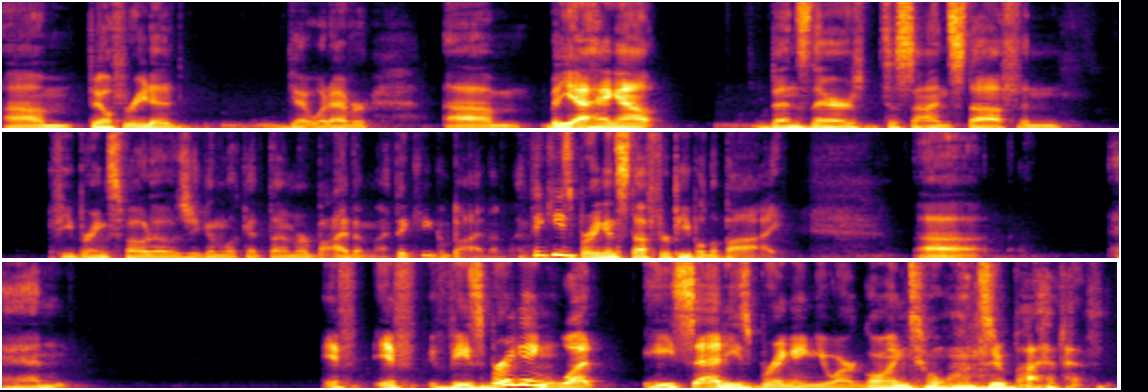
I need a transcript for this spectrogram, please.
Um feel free to get whatever. Um but yeah hang out. Ben's there to sign stuff and if he brings photos you can look at them or buy them. I think you can buy them. I think he's bringing stuff for people to buy. Uh and if if if he's bringing what he said he's bringing you are going to want to buy them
